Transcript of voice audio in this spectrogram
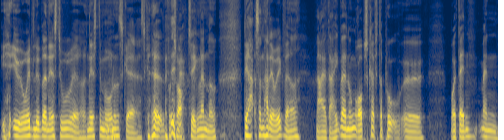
i, i øvrigt i løbet af næste uge, eller næste måned, mm. skal, skal på top ja. til England med. Det har, sådan har det jo ikke været. Nej, der har ikke været nogen opskrifter på, øh, hvordan man,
